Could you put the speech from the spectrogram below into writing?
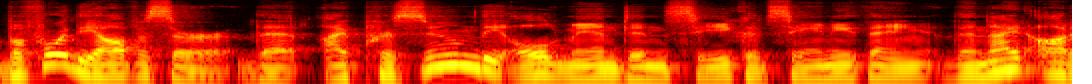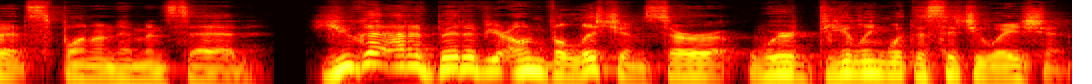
Before the officer, that I presume the old man didn't see, could say anything, the night audit spun on him and said, You got out of bed of your own volition, sir. We're dealing with the situation.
